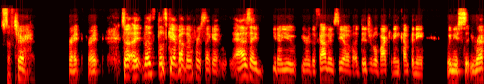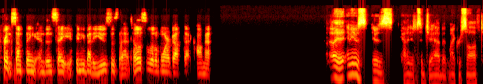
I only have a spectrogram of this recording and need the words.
stuff. Sure. Like right right. So uh, let's let's camp out there for a second. As a you know you you're the founder and ceo of a digital marketing company when you reference something and then say if anybody uses that tell us a little more about that comment. Uh, i mean it was it was kind of just a jab at microsoft.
